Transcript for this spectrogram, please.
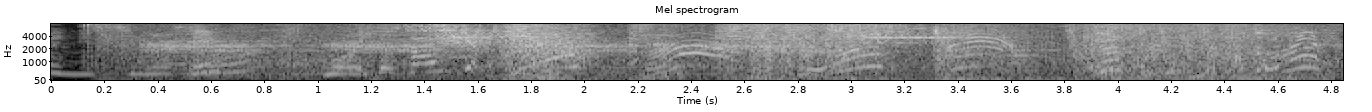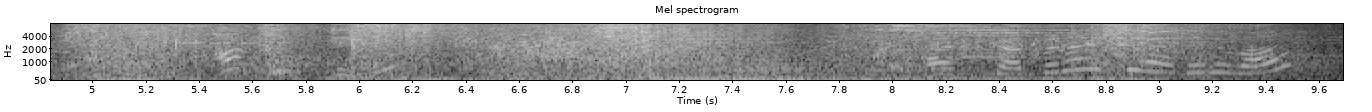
いにしましょう燃えたかん。ちゃサプライズあげるわ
